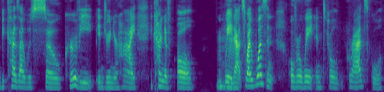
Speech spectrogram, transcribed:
because i was so curvy in junior high it kind of all weighed mm-hmm. out. So i wasn't overweight until grad school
